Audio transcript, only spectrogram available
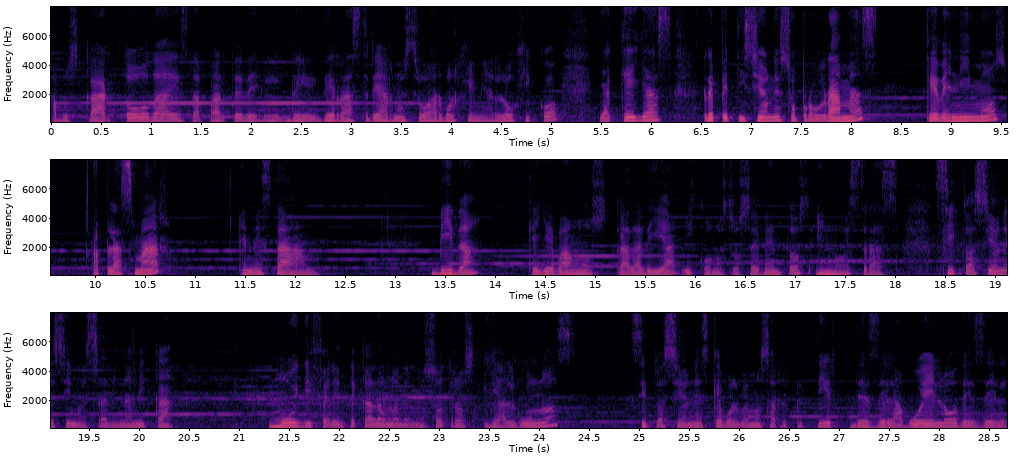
a buscar toda esta parte de, rastrear nuestro árbol genealógico y aquellas repeticiones o programas que venimos a plasmar en esta vida que llevamos cada día y con nuestros eventos y nuestras situaciones y nuestra dinámica muy diferente cada uno de nosotros y algunos situaciones que volvemos a repetir desde el abuelo, desde el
